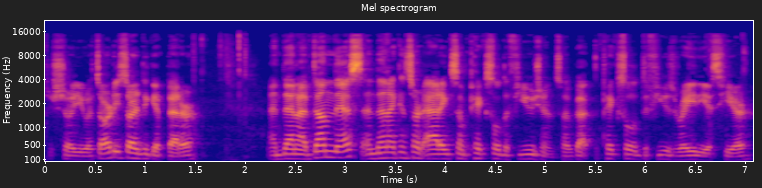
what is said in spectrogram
to show you it's already starting to get better. And then I've done this, and then I can start adding some pixel diffusion. So I've got the pixel diffuse radius here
